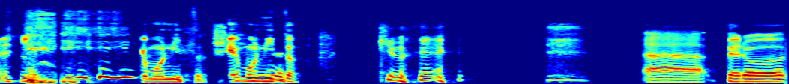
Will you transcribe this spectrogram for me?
qué bonito, qué bonito. Ah, pero,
